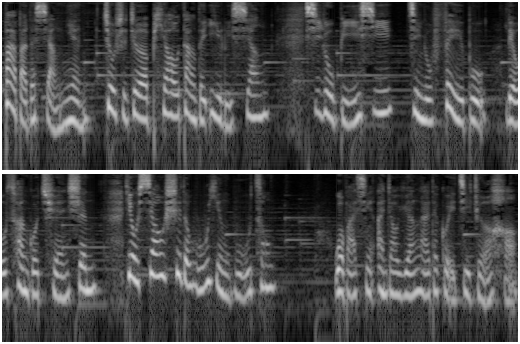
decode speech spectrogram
爸爸的想念，就是这飘荡的一缕香，吸入鼻息，进入肺部，流窜过全身，又消失的无影无踪。我把信按照原来的轨迹折好，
